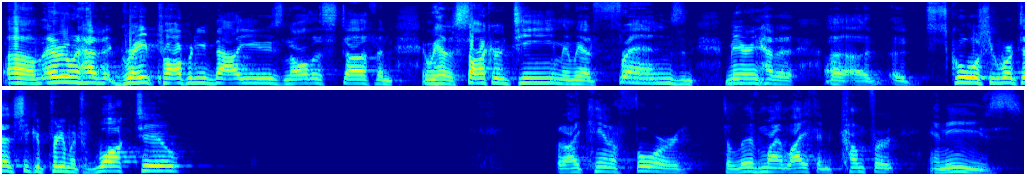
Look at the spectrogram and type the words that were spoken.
Um, everyone had great property values and all this stuff, and, and we had a soccer team, and we had friends, and Marion had a, a, a school she worked at she could pretty much walk to. But I can't afford to live my life in comfort and ease.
